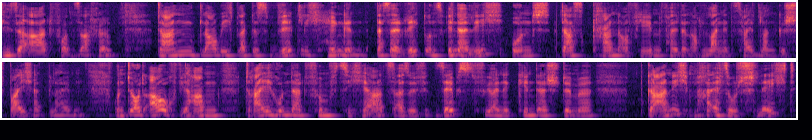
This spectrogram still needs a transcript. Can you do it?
diese Art von Sache, dann glaube ich, bleibt es wirklich hängen. Das erregt uns innerlich und das kann auf jeden Fall dann auch lange Zeit lang gespeichert bleiben. Und dort auch, wir haben 350 Hertz, also selbst für eine Kinderstimme gar nicht mal so schlecht.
